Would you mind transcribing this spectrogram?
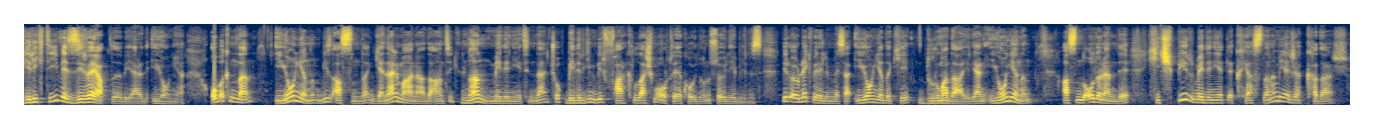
biriktiği ve zirve yaptığı bir yerdi İonya. O bakımdan İonya'nın biz aslında genel manada antik Yunan medeniyetinden çok belirgin bir farklılaşma ortaya koyduğunu söyleyebiliriz. Bir örnek verelim mesela İonya'daki duruma dair. Yani İonya'nın aslında o dönemde hiçbir medeniyetle kıyaslanamayacak kadar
